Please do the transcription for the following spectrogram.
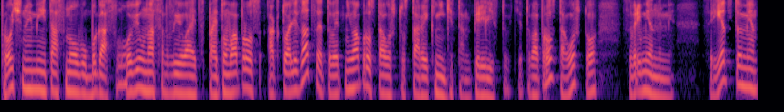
прочную имеет основу, богословие у нас развивается. Поэтому вопрос актуализации этого – это не вопрос того, что старые книги там перелистывать, это вопрос того, что современными средствами,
